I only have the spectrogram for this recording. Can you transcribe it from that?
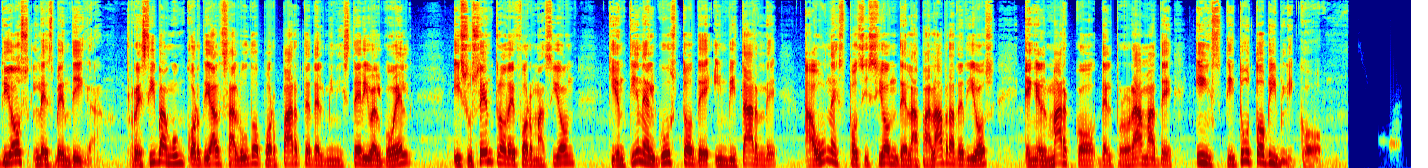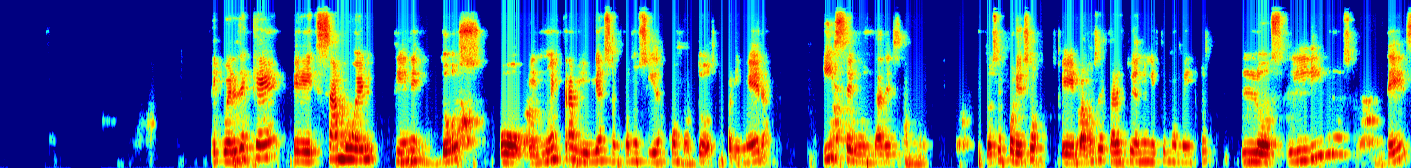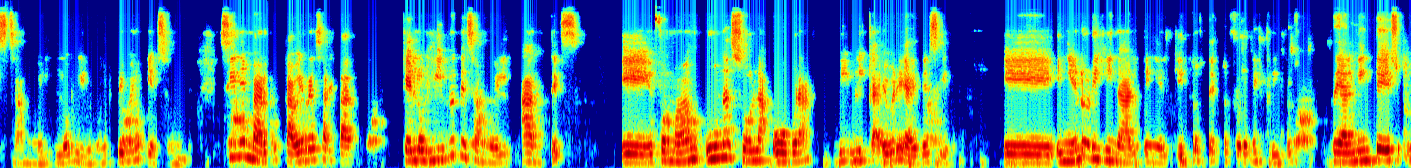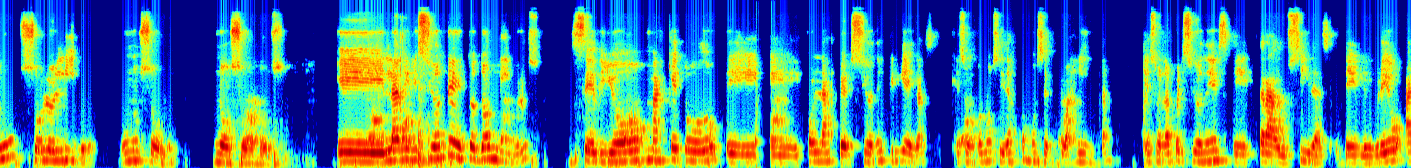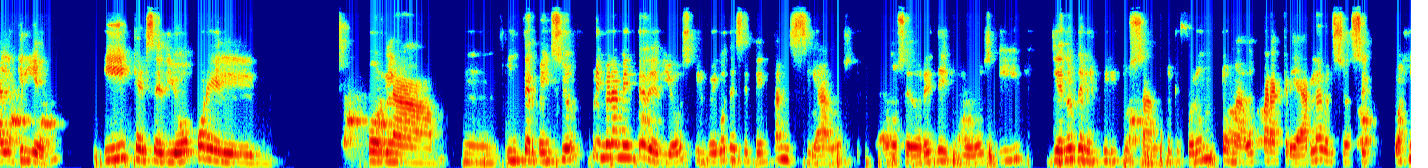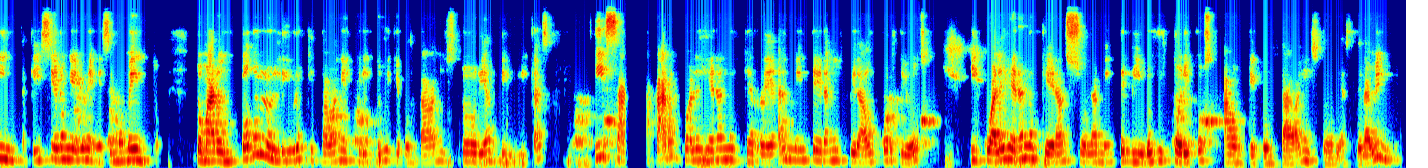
Dios les bendiga. Reciban un cordial saludo por parte del Ministerio El Goel y su centro de formación, quien tiene el gusto de invitarle a una exposición de la palabra de Dios en el marco del programa de Instituto Bíblico. Recuerde que eh, Samuel tiene dos, o en nuestra Biblia son conocidos como dos, primera y segunda de Samuel. Entonces, por eso eh, vamos a estar estudiando en este momento los libros de Samuel, los libros, el primero y el segundo. Sin embargo, cabe resaltar que los libros de Samuel antes eh, formaban una sola obra bíblica hebrea, es decir, eh, en el original en el que estos textos fueron escritos, realmente es un solo libro, uno solo, no son dos. la división de estos dos libros se dio más que todo eh, con las versiones griegas, que son conocidas como Septuaginta, que son las versiones eh, traducidas del hebreo al griego y que se dio por, el, por la mm, intervención primeramente de Dios y luego de 70 ancianos conocedores de Dios y llenos del Espíritu Santo que fueron tomados para crear la versión ¿Qué hicieron ellos en ese momento? Tomaron todos los libros que estaban escritos y que contaban historias bíblicas y sacaron cuáles eran los que realmente eran inspirados por Dios y cuáles eran los que eran solamente libros históricos, aunque contaban historias de la Biblia.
